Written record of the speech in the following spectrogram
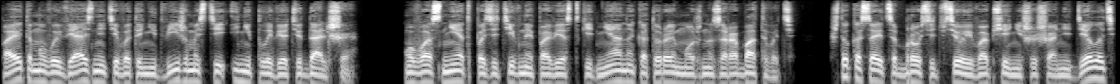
поэтому вы вязнете в этой недвижимости и не плывете дальше. У вас нет позитивной повестки дня, на которой можно зарабатывать. Что касается бросить все и вообще ни шиша не делать,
